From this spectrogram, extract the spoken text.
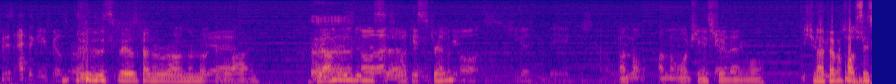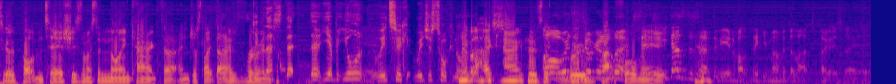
this ethically feels wrong. this feels kind of wrong. I'm not Yeah. gonna lie. Uh, yeah, I'm leaving Oh, this uh, this stream. She goes from B. She's kind of weird. I'm not. I'm not watching You the okay stream that? anymore. You should No, be Pepper watching Potts needs to go bottom tier. She's the most annoying character, and just like that has Yeah, ruined. but that's that, that. Yeah, but you're. Yeah. We took. We're just talking on. no, but her character has like oh, we're just ruined talking that on for me. She does deserve to be in Hot Thicky Mama Deluxe POTUS voted.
